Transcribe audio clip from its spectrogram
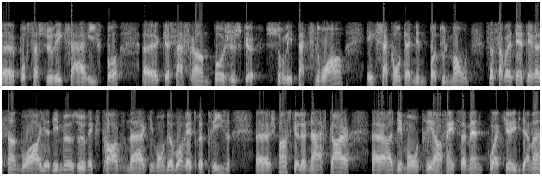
euh, pour s'assurer que ça arrive pas, euh, que ça se rende pas jusque sur les patinoires et que ça contamine pas tout le monde. Ça, ça va être intéressant de voir. Il y a des mesures extraordinaires qui vont devoir être prises. Euh, je pense que le NASCAR a démontré en fin de semaine, quoique évidemment,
